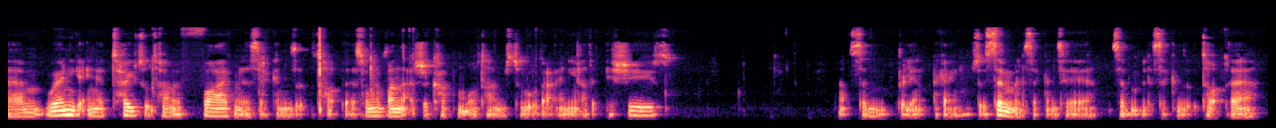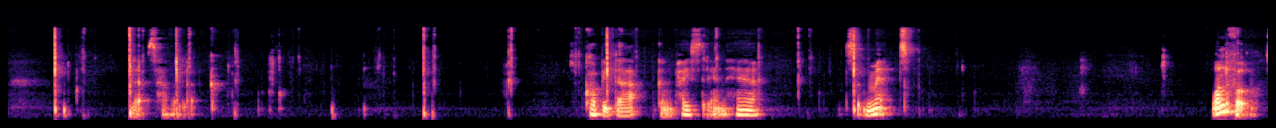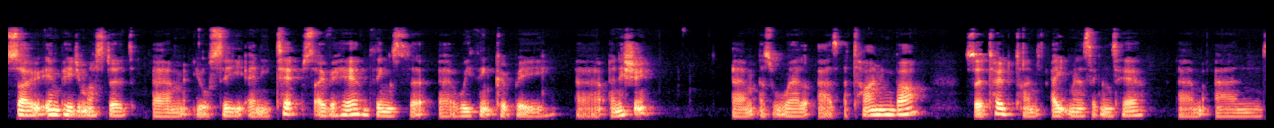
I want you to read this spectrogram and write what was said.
um, we're only getting a total time of 5 milliseconds at the top there, so I'm going to run that just a couple more times to rule out any other issues. That's seven, brilliant. Okay, so 7 milliseconds here, 7 milliseconds at the top there. Let's have a look. So copied that, I'm going to paste it in here, submit. Wonderful. So in PG Mustard, um, you'll see any tips over here, things that uh, we think could be uh, an issue, um, as well as a timing bar. So total time is 8 milliseconds here, um, and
